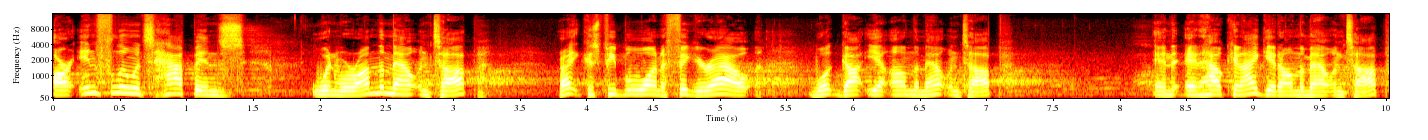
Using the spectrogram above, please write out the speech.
our influence happens when we're on the mountaintop, right? Because people want to figure out what got you on the mountaintop and, and how can I get on the mountaintop.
